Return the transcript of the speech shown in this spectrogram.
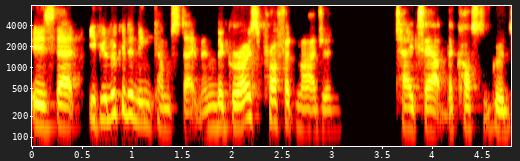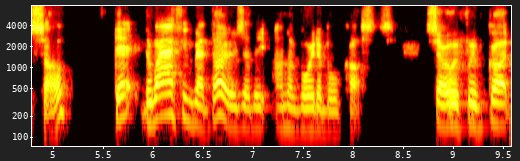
is that if you look at an income statement, the gross profit margin takes out the cost of goods sold. That, the way I think about those are the unavoidable costs. So if we've got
